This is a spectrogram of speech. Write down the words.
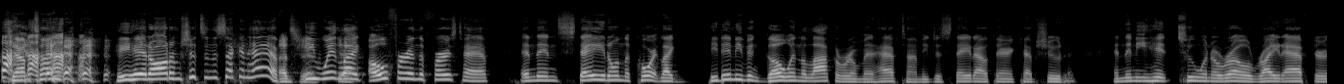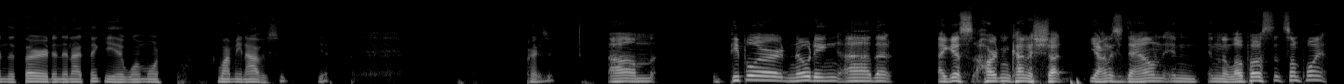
I'm telling you, he hit all them shits in the second half. That's true, He went yeah. like oh over in the first half and then stayed on the court. Like he didn't even go in the locker room at halftime. He just stayed out there and kept shooting. And then he hit two in a row right after in the third. And then I think he hit one more. Well, I mean, obviously, yeah. Crazy. Um, people are noting uh, that I guess Harden kind of shut Giannis down in in the low post at some point.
